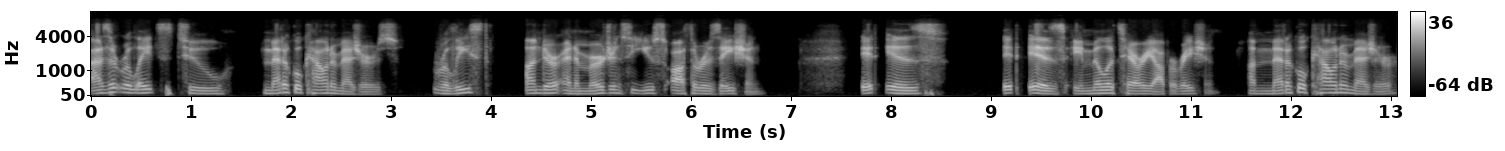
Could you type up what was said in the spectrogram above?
as it relates to medical countermeasures released under an emergency use authorization, it is it is a military operation. A medical countermeasure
